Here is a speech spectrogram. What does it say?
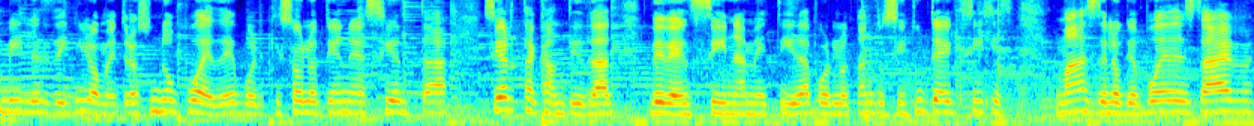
miles de kilómetros. No puede porque solo tiene cierta, cierta cantidad de benzina metida. Por lo tanto, si tú te exiges más de lo que puedes dar,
